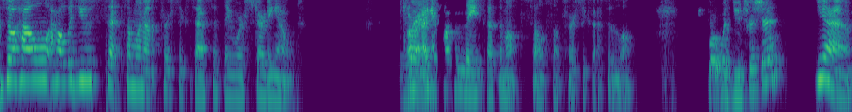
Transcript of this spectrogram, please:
so how how would you set someone up for success if they were starting out? Or I guess how can they set themselves up for success as well? For, with nutrition? Yeah.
